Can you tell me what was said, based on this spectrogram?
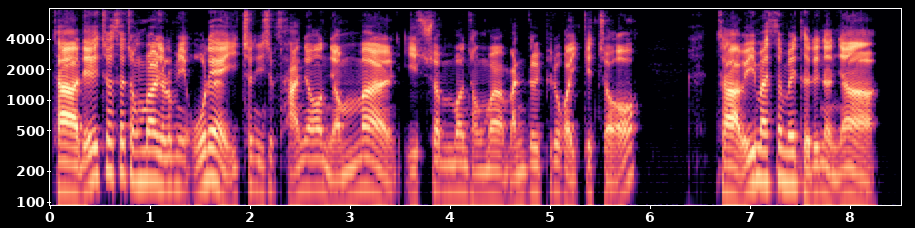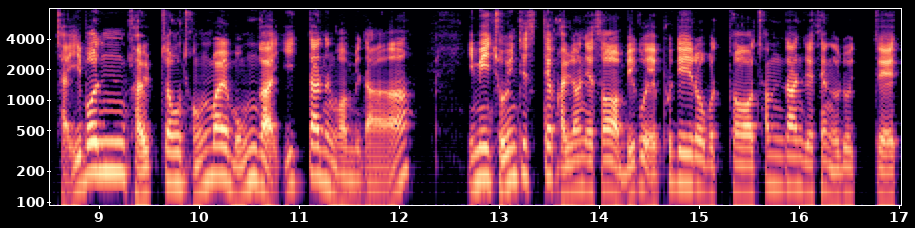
자, 네이처스 정말 여러분이 올해 2024년 연말 이슈 한번 정말 만들 필요가 있겠죠. 자, 왜 이 말씀을 드리느냐? 자, 이번 결정 정말 뭔가 있다는 겁니다. 이미 조인트 스텝 관련해서 미국 FDA로부터 첨단 재생 의료제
